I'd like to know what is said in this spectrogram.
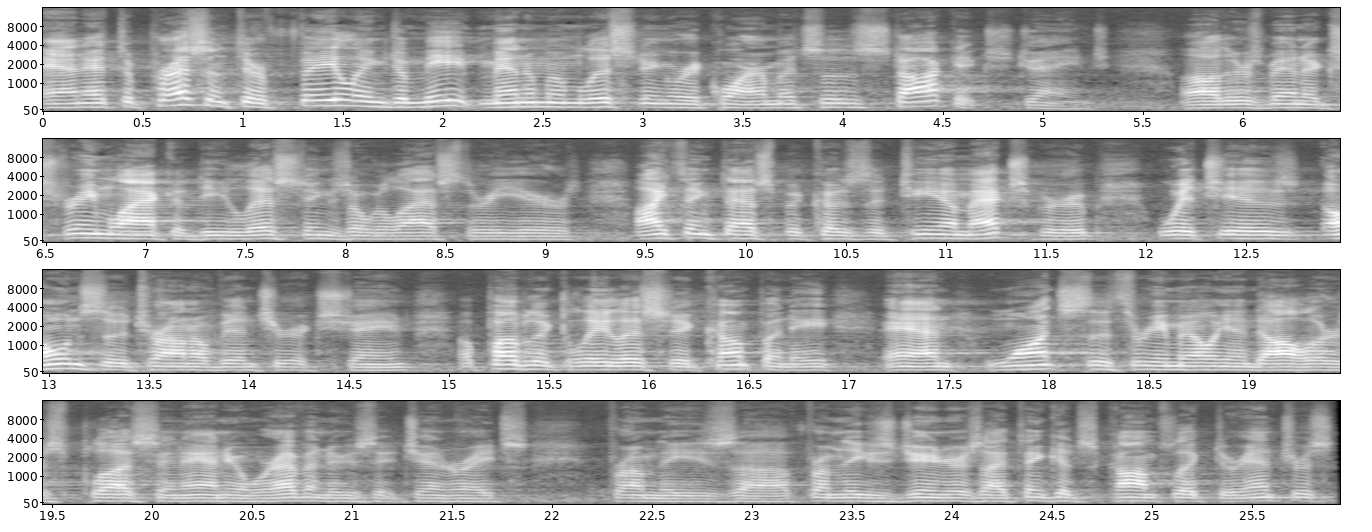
and at the present, they're failing to meet minimum listing requirements of the stock exchange. Uh, there's been extreme lack of delistings over the last three years. I think that's because the TMX Group, which is owns the Toronto Venture Exchange, a publicly listed company, and wants the three million dollars plus in annual revenues it generates from these, uh, from these juniors. I think it's conflict or interest.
